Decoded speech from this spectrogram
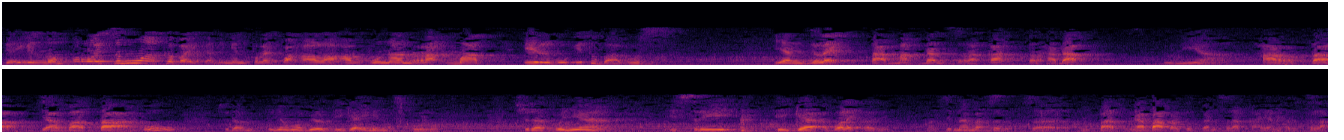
Dia ingin memperoleh semua kebaikan, ingin peroleh pahala, ampunan, rahmat, ilmu itu bagus yang jelek tamak dan serakah terhadap dunia, harta, jabatan. Uh, Sudah punya mobil tiga ingin sepuluh. Sudah punya istri tiga boleh kali masih nambah seempat. Nggak apa-apa itu bukan serakah yang tercela.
